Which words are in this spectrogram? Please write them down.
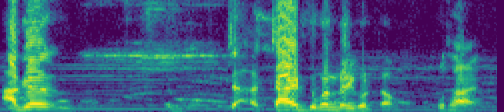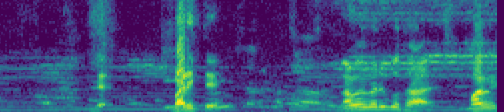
আগে চা- চায়ের দোকানদারি করতাম। কোথায়? বাড়িতে। গ্রামের বাড়ি কোথায়? মানে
